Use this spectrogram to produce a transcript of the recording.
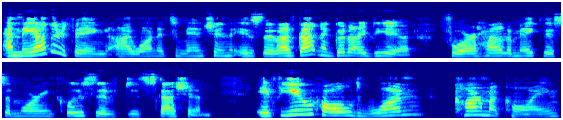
And the other thing I wanted to mention is that I've gotten a good idea for how to make this a more inclusive discussion. If you hold one karma coin,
